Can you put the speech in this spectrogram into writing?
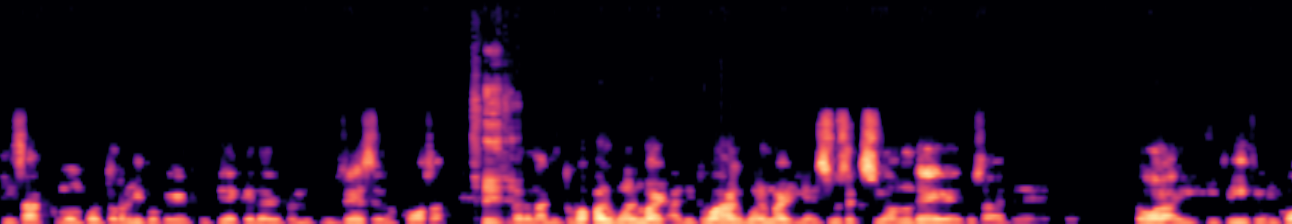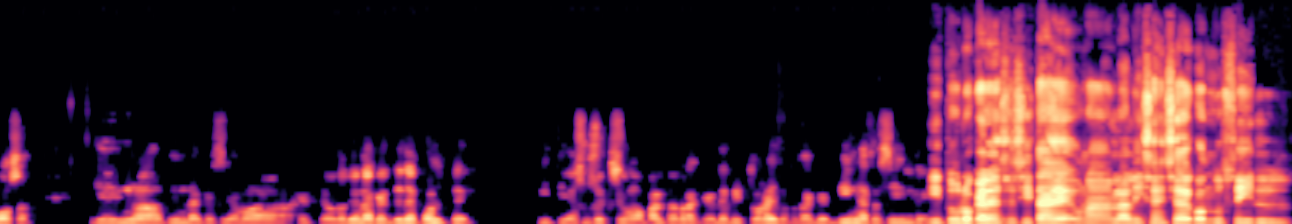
quizás como en Puerto Rico, que tú tienes que tener y las cosas. Sí, sí. Pero aquí tú vas para el Walmart, aquí tú vas al Walmart y hay su sección de, tú sabes, de dólares y, y rifles y cosas. Y hay una tienda que se llama, este, otra tienda que es de deporte y tiene su sección aparte atrás que es de pistolas y cosas, o sea, que es bien accesible. Y tú lo que necesitas es una, la licencia de conducir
